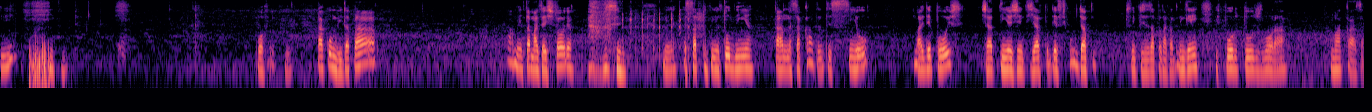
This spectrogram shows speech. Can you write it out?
E. Tá com vida para aumentar mais a história. né? Essa turminha todinha tá nessa casa desse senhor, mas depois já tinha gente, já podia se cuidar sem precisar estar na casa de ninguém, e foram todos morar numa casa,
